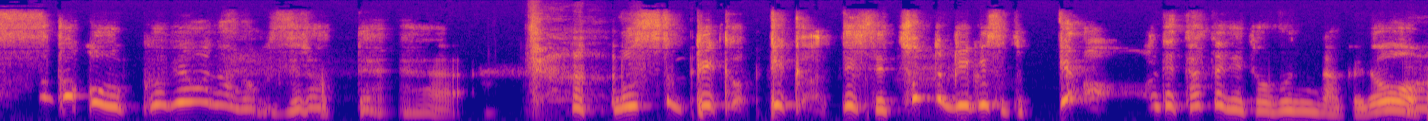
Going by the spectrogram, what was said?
すごく臆病なの、うずらって。もうすぐピクピクってして、ちょっとびっくりすると、ぴょーんって縦に飛ぶんだけど、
